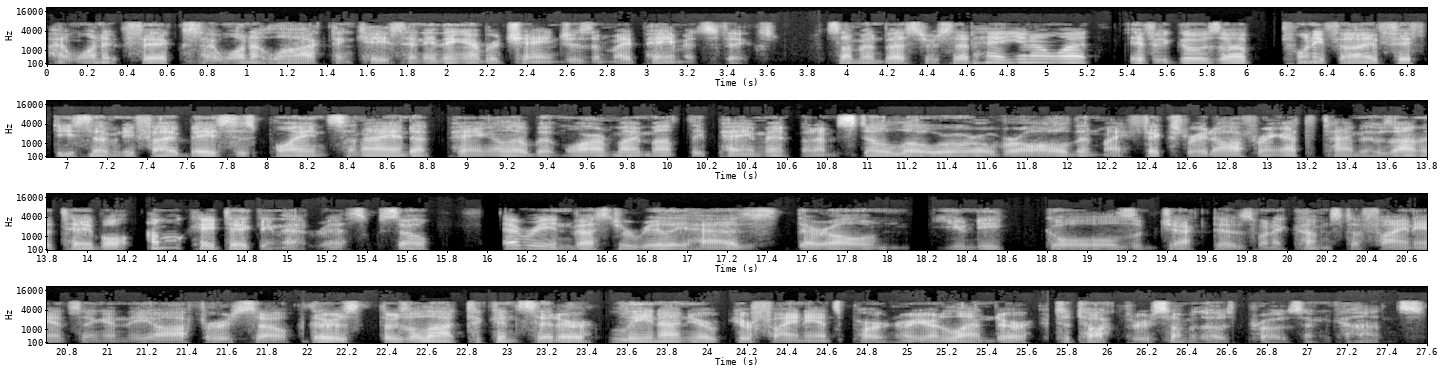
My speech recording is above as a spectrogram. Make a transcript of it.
i want it fixed i want it locked in case anything ever changes and my payment's fixed some investors said, hey, you know what? If it goes up 25, 50, 75 basis points and I end up paying a little bit more on my monthly payment, but I'm still lower overall than my fixed rate offering at the time that was on the table, I'm okay taking that risk. So every investor really has their own unique goals, objectives when it comes to financing and the offer. So there's there's a lot to consider. Lean on your, your finance partner, your lender to talk through some of those pros and cons.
